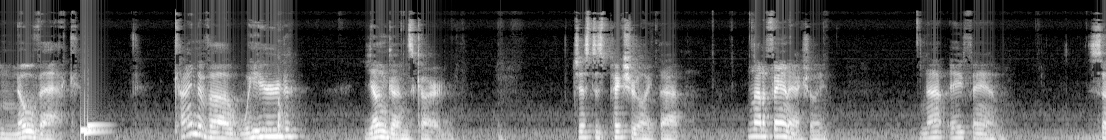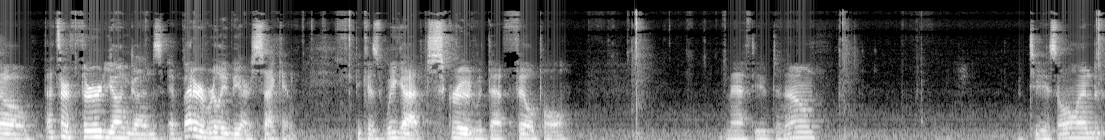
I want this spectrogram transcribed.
Novak. Kind of a weird Young Guns card. Just his picture like that. Not a fan, actually. Not a fan. So that's our third Young Guns. It better really be our second because we got screwed with that fill pull. Matthew Danault, Mattias Ohlund,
